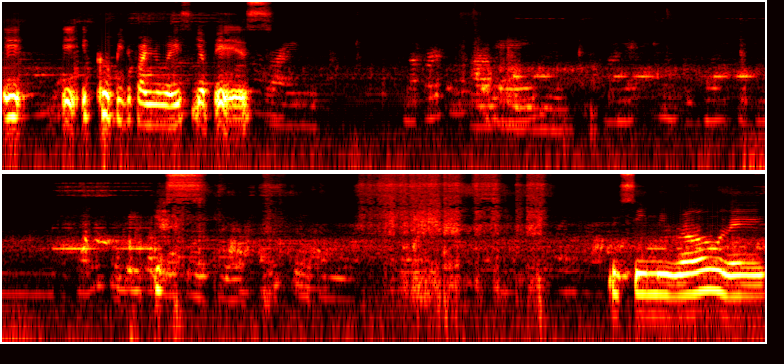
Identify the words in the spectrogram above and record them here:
It, it it could be the final race. Yep, it is. Yes. You see me rolling,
